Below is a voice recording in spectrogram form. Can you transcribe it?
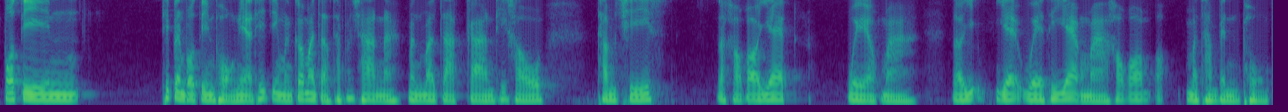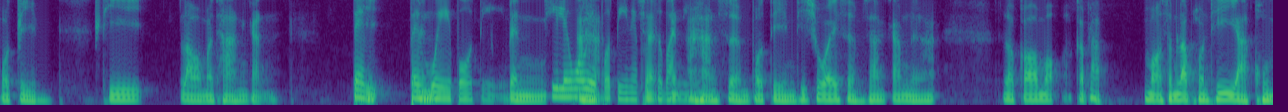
โปรตีน ที่เป็นโปรตีนผงเนี่ยที่จริงมันก็มาจากธรรมชาตินะ มันมาจากการที่เขาทำชีส แล้วเขาก็แยกเวย์ออกมา แล้วแยกเวย์ที่แยกออกมาเขาก็เอามาทำเป็นผงโปรตีนที่เรามาทานกัน เป็นที่เป็นเป็นเวย์โปรตีนเป็นที่เรียกว่าอาเวหารย์โปรตีนในปัจจุบันใช่เป็นี้อาหารเสริมโปรตีนที่ช่วยเสริมสร้างกล้ามเนื้อ แล้วก็เหมาะกับแบบเหมาะสำหรับคนที่อยากคุม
